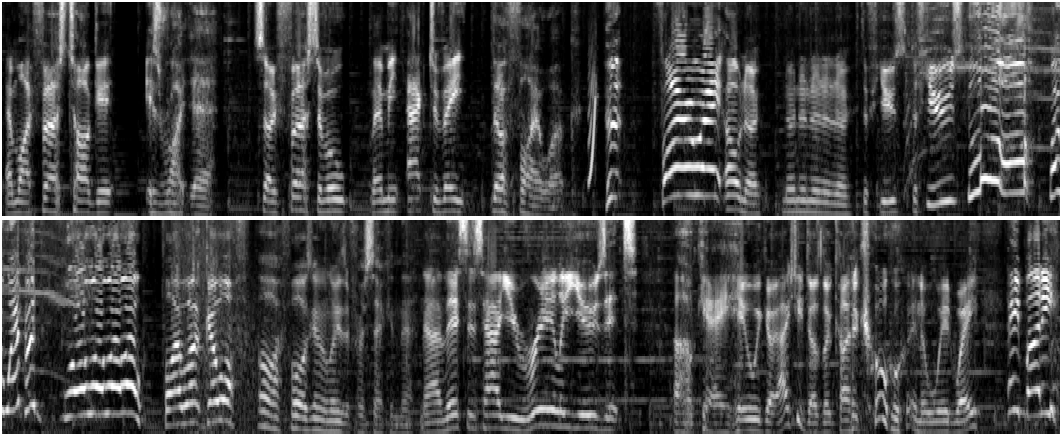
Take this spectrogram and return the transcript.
And my first target is right there. So first of all, let me activate the firework. Fire away! Oh no, no, no, no, no, no. The fuse, the fuse. Oh, my weapon! Whoa, whoa, whoa, whoa! Firework, go off. Oh, I thought I was gonna lose it for a second there. Now this is how you really use it. Okay, here we go. Actually, does look kind of cool in a weird way. Hey, buddy!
